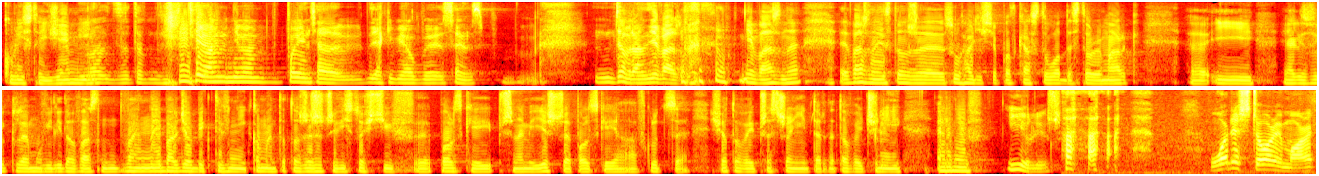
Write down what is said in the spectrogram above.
kulistej ziemi. No, to, to, nie, mam, nie mam pojęcia, jaki miałby sens. Dobra, nieważne. Nieważne. Ważne jest to, że słuchaliście podcastu What the Story Mark e, i jak zwykle mówili do Was dwaj najbardziej obiektywni komentatorzy rzeczywistości w polskiej, przynajmniej jeszcze polskiej, a wkrótce światowej przestrzeni internetowej, czyli Erniew I Juliusz. What a story, Mark.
